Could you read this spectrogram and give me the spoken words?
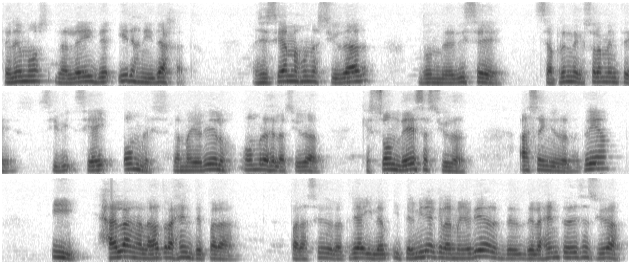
tenemos la ley de Iran y Dahat. Así se llama, es una ciudad donde dice, se aprende que solamente si, hay hombres, la mayoría de los hombres de la ciudad, que son de esa ciudad, hacen idolatría y jalan a la otra gente para, para hacer idolatría y, termina que la mayoría de, la gente de esa ciudad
